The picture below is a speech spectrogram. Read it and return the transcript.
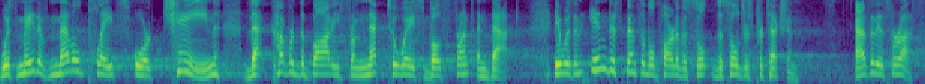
was made of metal plates or chain that covered the body from neck to waist, both front and back. It was an indispensable part of sol- the soldier's protection, as it is for us.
